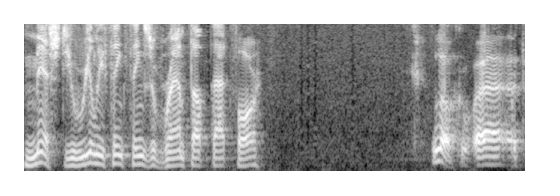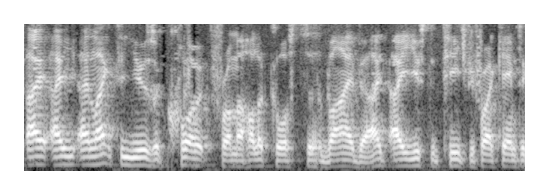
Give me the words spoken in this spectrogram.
miss. Do you really think things have ramped up that far? Look, uh, I, I, I, like to use a quote from a Holocaust survivor. I, I, used to teach before I came to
